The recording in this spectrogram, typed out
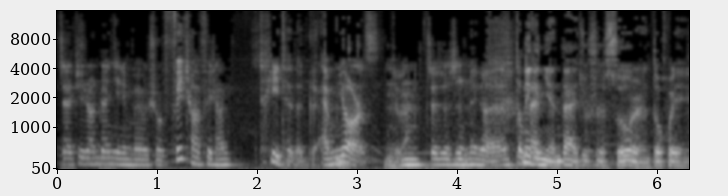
在这张专辑里面有一首非常非常 hit 的歌《I'm Yours》，对吧？这就是那个动那个年代，就是所有人都会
